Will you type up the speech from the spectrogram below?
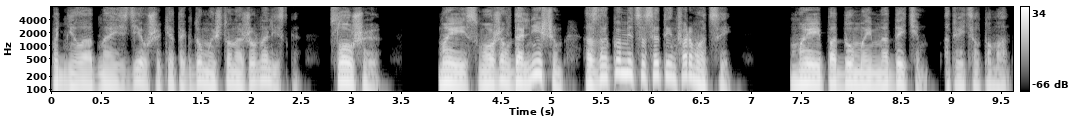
подняла одна из девушек, я так думаю, что она журналистка. «Слушаю. Мы сможем в дальнейшем ознакомиться с этой информацией». «Мы подумаем над этим», — ответил Туман.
